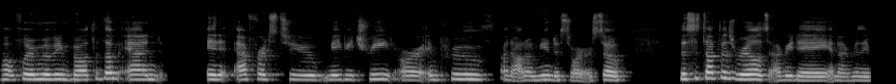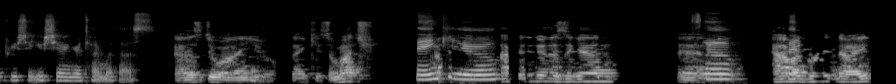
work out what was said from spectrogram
Hopefully removing both of them and in efforts to maybe treat or improve an autoimmune disorder. So this stuff is real, it's every day, and I really appreciate you sharing your time with us. As do I you. Thank you so much. Thank happy, you. Happy to do this again. And so, have a great night.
